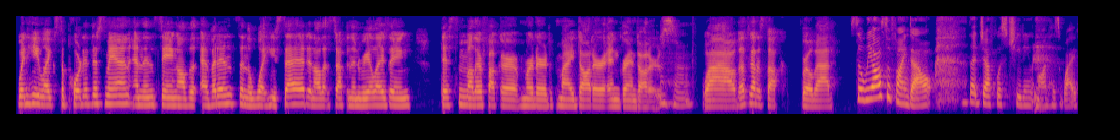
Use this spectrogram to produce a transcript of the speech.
when he like supported this man and then seeing all the evidence and the what he said and all that stuff and then realizing this motherfucker murdered my daughter and granddaughters. Mhm. Wow, that's gotta suck real bad. So we also find out that Jeff was cheating on his wife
